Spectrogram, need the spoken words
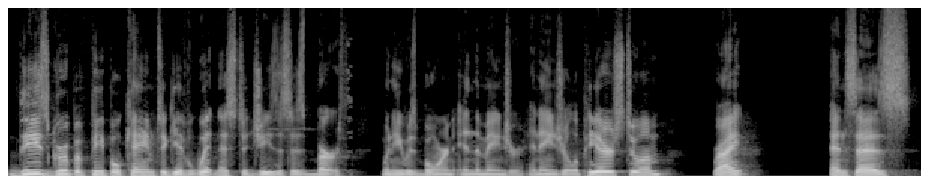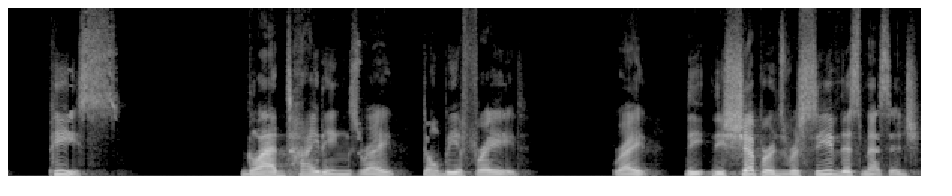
these group of people came to give witness to Jesus' birth when he was born in the manger. An angel appears to him, right? And says, Peace, glad tidings, right? Don't be afraid, right? The, the shepherds receive this message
